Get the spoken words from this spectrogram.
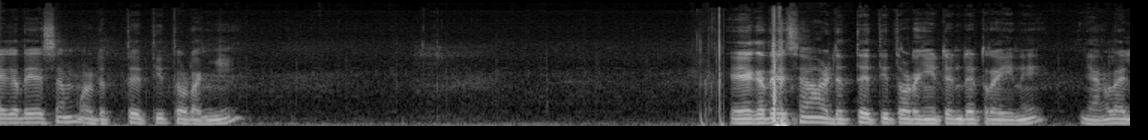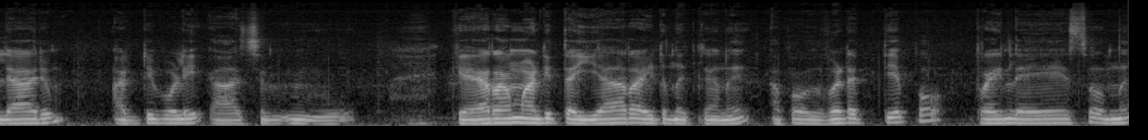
ഏകദേശം അടുത്തെത്തി തുടങ്ങി. ഏകദേശം അടുത്തെത്തി തുടങ്ങിയിട്ടുണ്ട് ട്രെയിന് ഞങ്ങളെല്ലാവരും അടിപൊളി ആശം കയറാൻ വേണ്ടി തയ്യാറായിട്ട് നിൽക്കുകയാണ് അപ്പോൾ ഇവിടെ എത്തിയപ്പോൾ ട്രെയിൻ ലേസം ഒന്ന്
